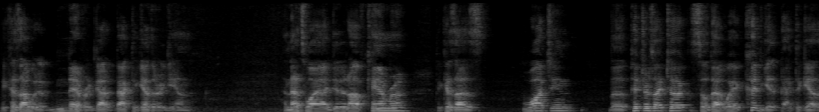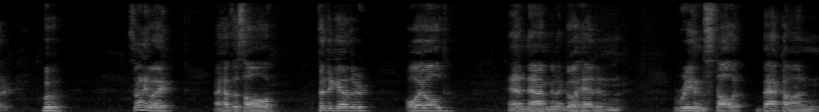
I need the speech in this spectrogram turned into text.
because I would have never got it back together again. And that's why I did it off camera because I was watching the pictures I took so that way I could get it back together. So anyway, I have this all put together, oiled, and now I'm going to go ahead and reinstall it back on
